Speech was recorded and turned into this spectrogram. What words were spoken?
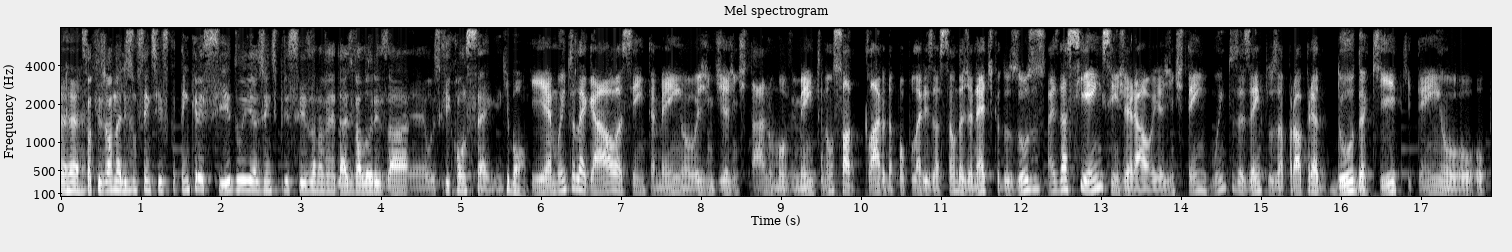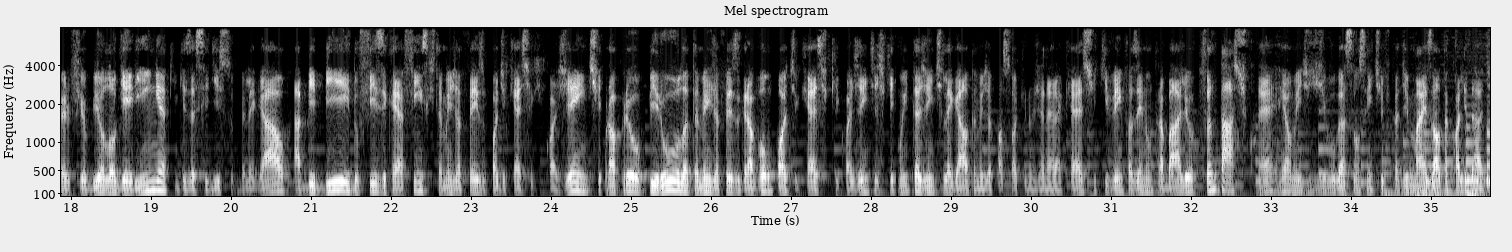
Só que o jornalismo científico tem crescido e a gente precisa, na verdade, de valorizar é, os que conseguem. Que bom. E é muito legal, assim, também, hoje em dia a gente está no movimento, não só, claro, da popularização da genética, dos usos, mas da ciência em geral. E a gente tem muitos exemplos, a própria Duda aqui, que tem o, o perfil Biologueirinha, quem quiser seguir, super legal. A Bibi, do Física e Afins, que também já fez o podcast aqui com a gente. O próprio Pirula também já fez, gravou um podcast aqui com a gente. Acho que muita gente legal também já passou aqui no GeneraCast, que vem fazendo um trabalho fantástico, né? Realmente de divulgação científica de mais alta qualidade.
